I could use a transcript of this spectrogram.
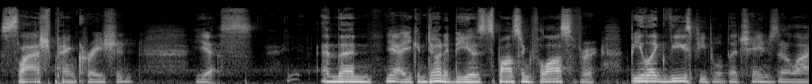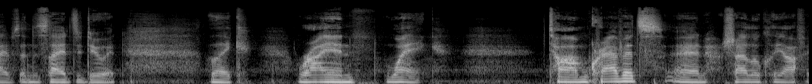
slash pancration. Yes. And then, yeah, you can donate. Be a sponsoring philosopher. Be like these people that changed their lives and decided to do it. Like Ryan Wang, Tom Kravitz, and Shiloh Cleofe.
